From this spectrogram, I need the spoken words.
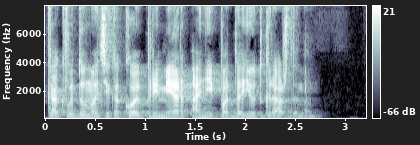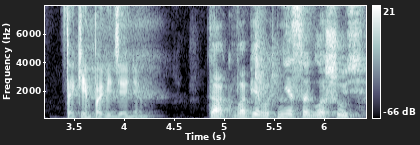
Как вы думаете, какой пример они подают гражданам таким поведением? Так, во-первых, не соглашусь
